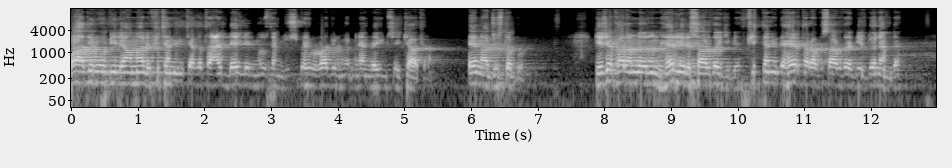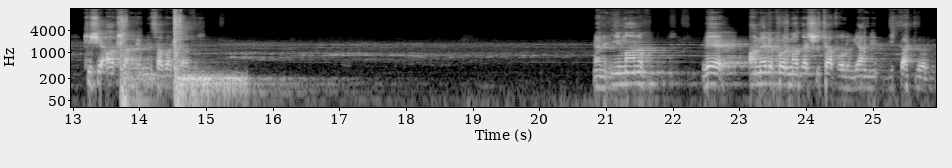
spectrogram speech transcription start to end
Badiru bil amali fitenin kegata'il leylil muzdem yusbehu radül müminen ve yumsi kafiren. En acısı da bu. Gece karanlığının her yeri sardığı gibi, fitnenin de her tarafı sardığı bir dönemde kişi akşam mümin sabah kafir. Yani imanı ve ameli korumada şitap olun yani dikkatli olun.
